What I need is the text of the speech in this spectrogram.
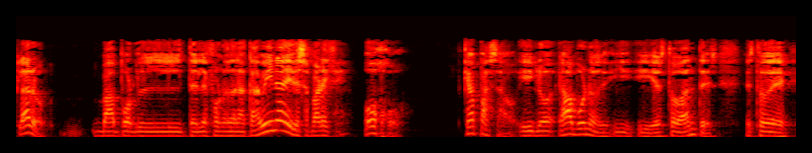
Claro, va por el teléfono de la cabina y desaparece. Ojo, ¿qué ha pasado? Y lo, ah, bueno, y, esto antes, esto de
